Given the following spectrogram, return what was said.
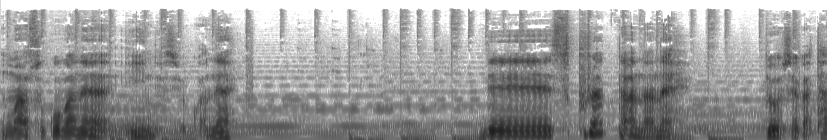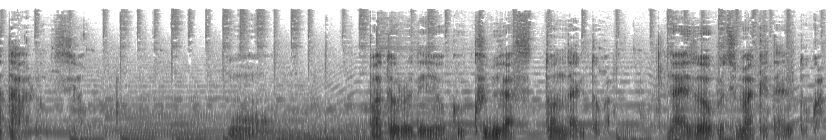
まあそこがね、いいんですよかね。で、スプラッターなね、描写が多々あるんですよ。もう、バトルでよく首がすっ飛んだりとか、内臓をぶちまけたりとか、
